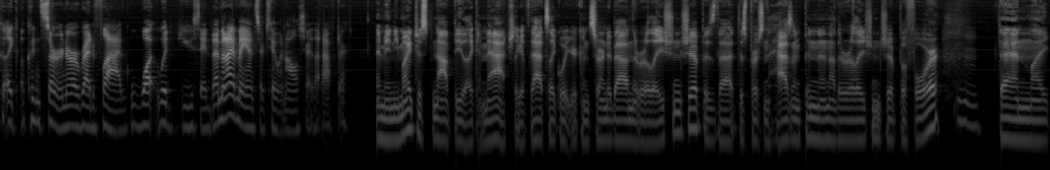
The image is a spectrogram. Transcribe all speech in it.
c- like a concern or a red flag, what would you say to them? And I have my answer too, and I'll share that after. I mean, you might just not be like a match. Like if that's like what you're concerned about in the relationship is that this person hasn't been in another relationship before, mm-hmm. then like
